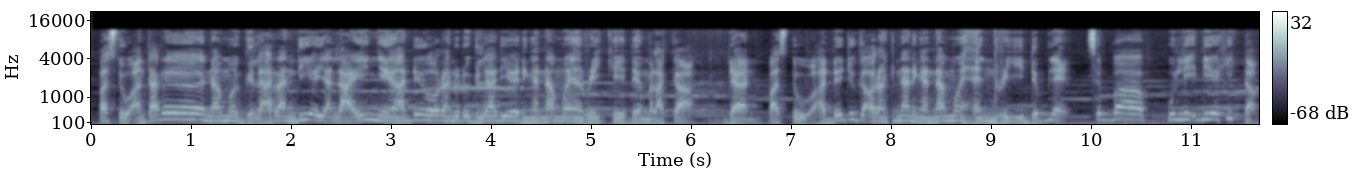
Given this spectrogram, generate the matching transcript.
Lepas tu antara nama gelaran dia yang lainnya ada orang duduk gelar dia dengan nama Enrique de Malacca. Dan lepas tu ada juga orang kenal dengan nama Henry the Black sebab kulit dia hitam.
